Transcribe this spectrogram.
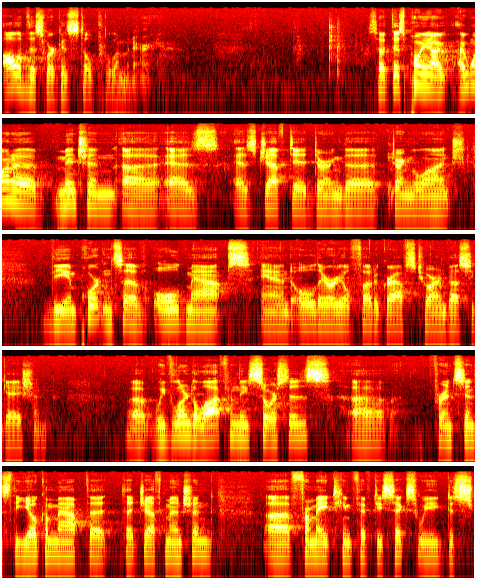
all of this work is still preliminary. So at this point, I, I want to mention, uh, as, as Jeff did during the, during the lunch, the importance of old maps and old aerial photographs to our investigation. Uh, we've learned a lot from these sources. Uh, for instance, the Yoakum map that, that Jeff mentioned uh, from 1856, we dis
